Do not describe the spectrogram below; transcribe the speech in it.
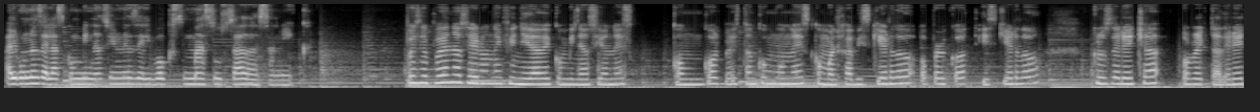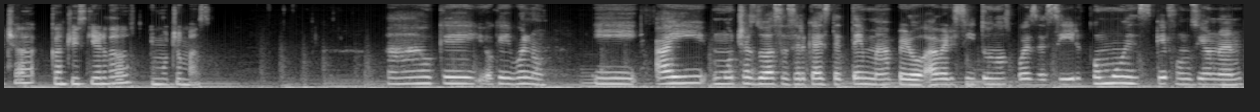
algunas de las combinaciones del box más usadas, Anik? Pues se pueden hacer una infinidad de combinaciones con golpes tan comunes como el jab izquierdo, uppercut izquierdo, cruz derecha o recta derecha, country izquierdo y mucho más. Ah, ok, ok, bueno. Y hay muchas dudas acerca de este tema, pero a ver si tú nos puedes decir cómo es que funcionan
